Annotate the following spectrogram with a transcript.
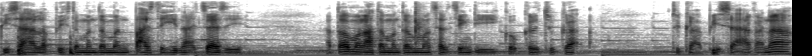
Bisa lebih teman-teman pastiin aja sih. Atau malah teman-teman searching di Google juga juga bisa. Karena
